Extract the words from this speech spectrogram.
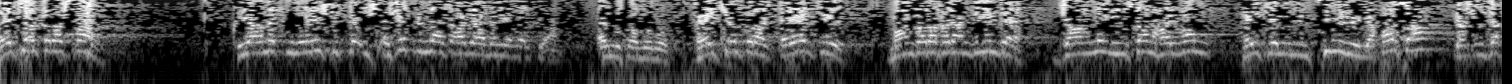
Heykeltıraşlar, kıyamet günü en şiddet işleşet dünyası alâben yemek kıyam. El musavvuru. Heykeltıraş eğer ki manzara falan değil de canlı insan hayvan heykelinin tümünü yaparsa yaşayacak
